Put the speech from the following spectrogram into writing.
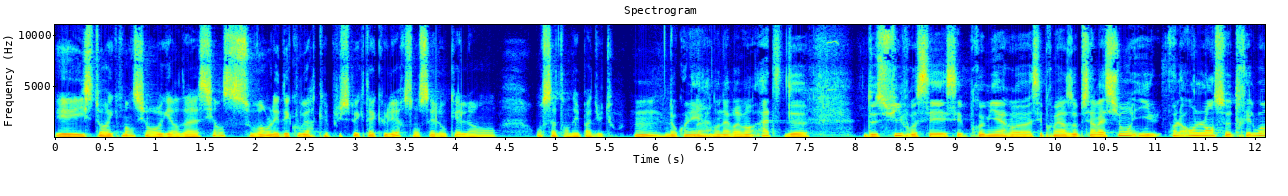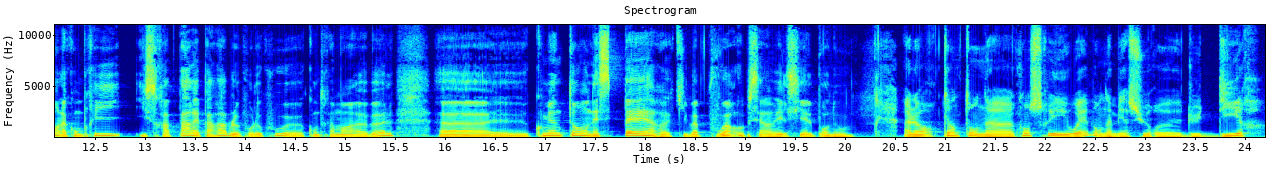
Et historiquement, si on regarde la science, souvent les découvertes les plus spectaculaires sont celles auxquelles on ne s'attendait pas du tout. Hmm, donc on, est, on a vraiment hâte de, de suivre ces, premières, euh, ces premières observations. on le lance très loin, on l'a compris, il ne sera pas réparable pour le coup, euh, contrairement à Hubble. Euh, combien de temps on espère qu'il va pouvoir observer le ciel pour nous? Alors, quand on a construit Webb, on a bien sûr dû dire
